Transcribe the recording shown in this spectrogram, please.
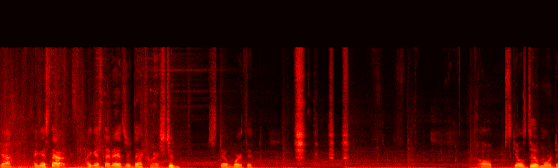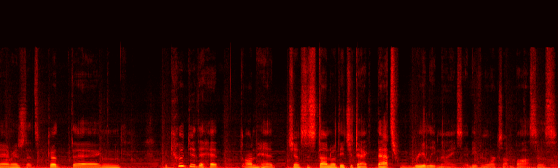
yeah, I guess that I guess that answered that question. Still worth it. oh, skills deal more damage. That's a good thing. We could do the hit on hit. Chance to stun with each attack. That's really nice. It even works on bosses.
